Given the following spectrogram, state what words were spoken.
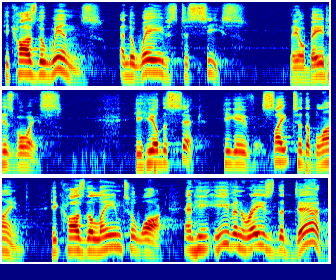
He caused the winds and the waves to cease. They obeyed his voice. He healed the sick. He gave sight to the blind. He caused the lame to walk. And he even raised the dead.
